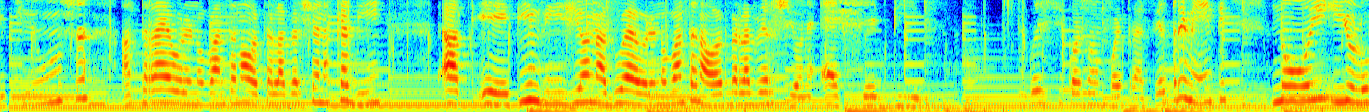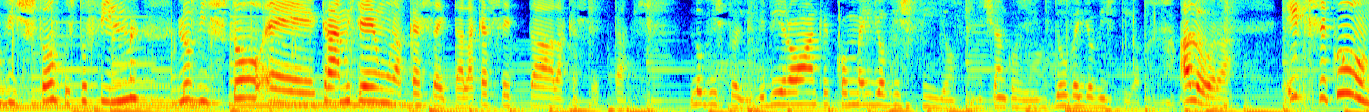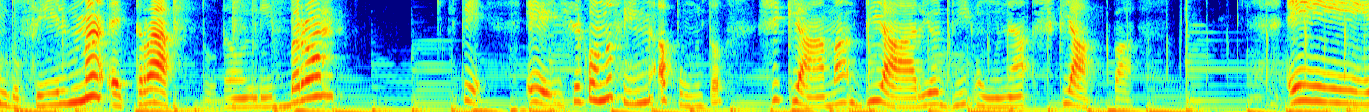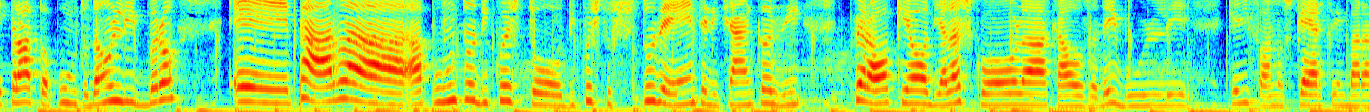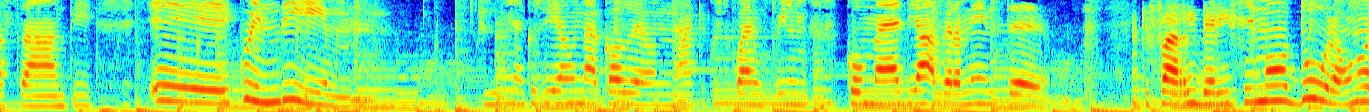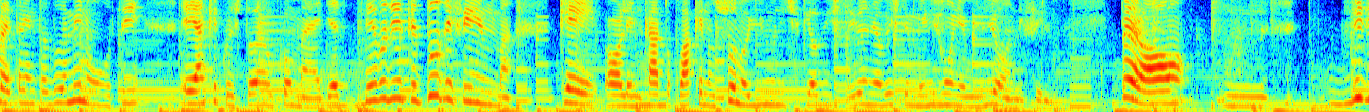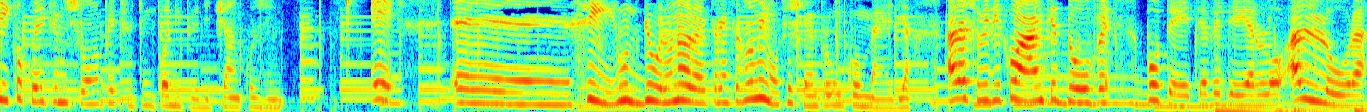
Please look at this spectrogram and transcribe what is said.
iTunes a 3,99 euro per la versione HD e Team Vision a 2,99 euro per la versione SD questi qua sono un po' i prezzi altrimenti noi io l'ho visto questo film l'ho visto eh, tramite una cassetta, la cassetta, la cassetta. L'ho visto lì, vi dirò anche come li ho visti io, diciamo così, dove li ho visti io. Allora, il secondo film è tratto da un libro che e il secondo film appunto si chiama Diario di una schiappa. È tratto appunto da un libro e parla appunto di questo, di questo studente, diciamo così, però che odia la scuola a causa dei bulli che gli fanno scherzi imbarazzanti e quindi mm, diciamo così è una cosa, è un, anche questo qua è un film commedia veramente che fa riderissimo, dura un'ora e 32 minuti e anche questo è un commedia. Devo dire che tutti i film che ho elencato qua, che non sono gli unici che ho visto, io ne ho visti milioni e milioni di film, però mh, mm, vi dico quelli che mi sono piaciuti un po' di più, diciamo così. E sì, un, dura un'ora e 32 minuti, sempre un commedia. Adesso vi dico anche dove potete vederlo. Allora,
